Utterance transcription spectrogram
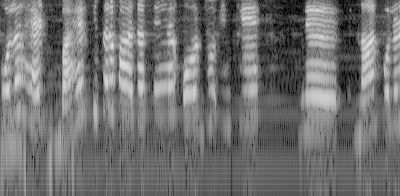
पोलर हेड्स बाहर की तरफ़ आ जाते हैं और जो इनके नॉन पोलर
